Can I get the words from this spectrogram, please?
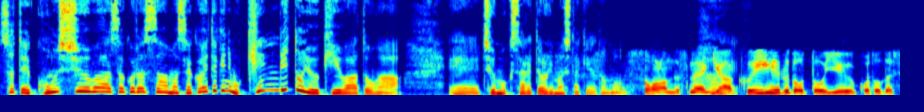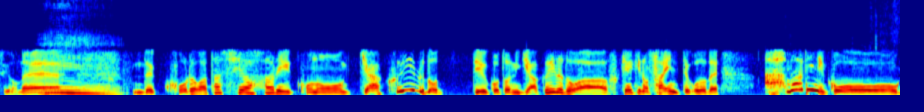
さて、今週は朝倉さん、まあ、世界的にも金利というキーワードが、えー、注目されておりましたけれども。そうなんですね。はい、逆イールドということですよね。えー、で、これ私やはりこの逆イールドっていうことに逆イールドは不景気のサインってことで、あまりにこう、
